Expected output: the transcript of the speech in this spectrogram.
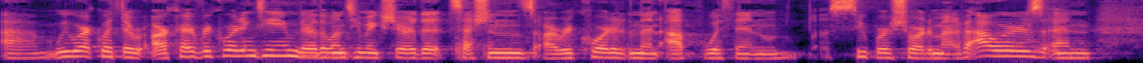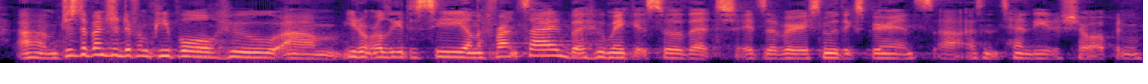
Um, we work with the archive recording team. They're the ones who make sure that sessions are recorded and then up within a super short amount of hours and um, just a bunch of different people who um, you don't really get to see on the front side, but who make it so that it's a very smooth experience uh, as an attendee to show up and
